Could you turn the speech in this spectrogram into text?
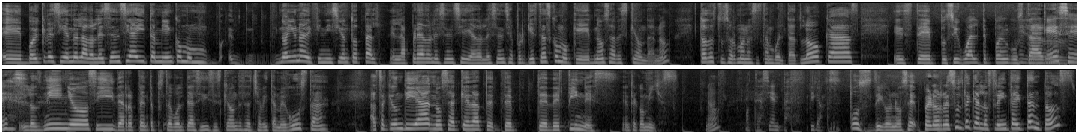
eh, voy creciendo en la adolescencia y también como eh, no hay una definición total en la preadolescencia y adolescencia, porque estás como que no sabes qué onda, ¿no? Todas tus hormonas están vueltas locas, este, pues igual te pueden gustar los niños y de repente pues te volteas y dices, ¿qué onda esa chavita me gusta? Hasta que un día, no sé a qué edad te, te- te defines, entre comillas, ¿no? o te asientas, digamos. Pues digo, no sé, pero resulta que a los treinta y tantos,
